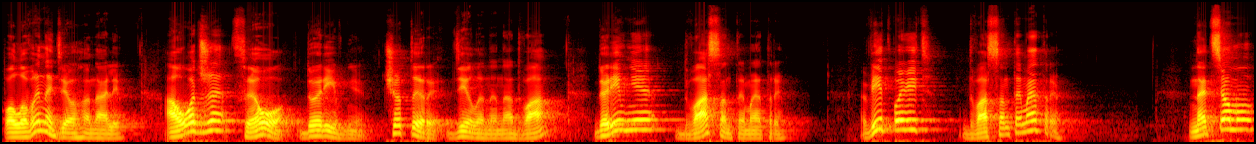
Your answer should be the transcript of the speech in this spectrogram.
половина діагоналі. А отже, СО дорівнює 4 ділене на 2 дорівнює 2 см. Відповідь 2 см. На цьому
